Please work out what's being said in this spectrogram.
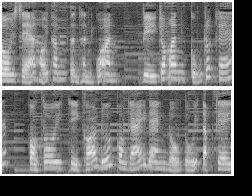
tôi sẽ hỏi thăm tình hình của anh, vì trong anh cũng rất khá. Còn tôi thì có đứa con gái đang độ tuổi cặp kê.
